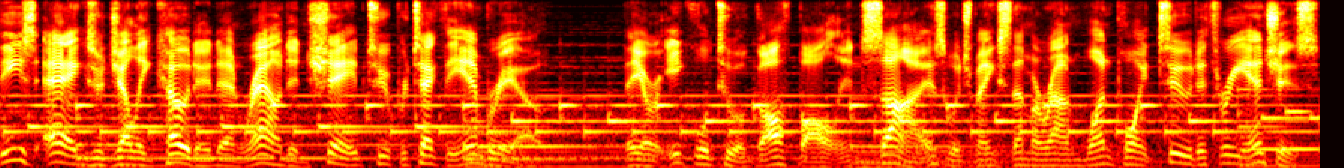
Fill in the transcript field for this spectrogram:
These eggs are jelly-coated and round in shape to protect the embryo. They are equal to a golf ball in size, which makes them around 1.2 to 3 inches.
